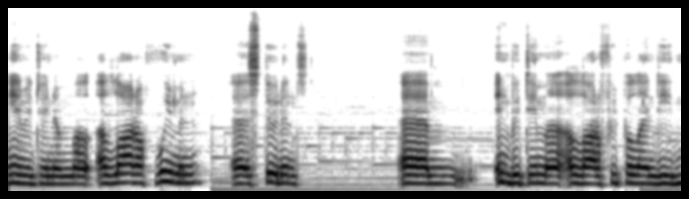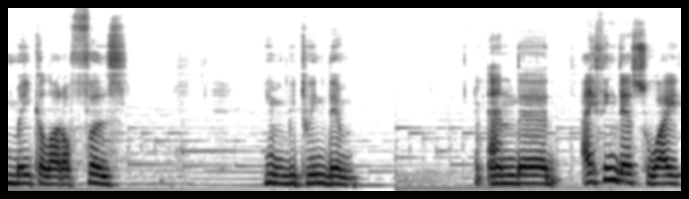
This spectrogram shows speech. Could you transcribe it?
in between a, a lot of women uh, students, um, in between a, a, lot of people, and it make a lot of fuzz in between them and uh, I think that's why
